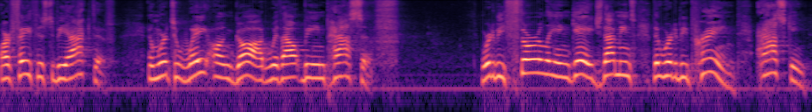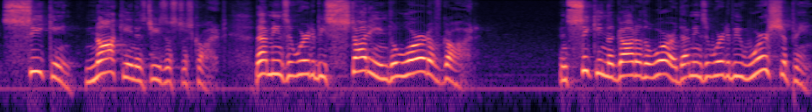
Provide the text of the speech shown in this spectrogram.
Our faith is to be active, and we're to wait on God without being passive. We're to be thoroughly engaged. That means that we're to be praying, asking, seeking, knocking, as Jesus described. That means that we're to be studying the Word of God and seeking the God of the Word. That means that we're to be worshiping.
